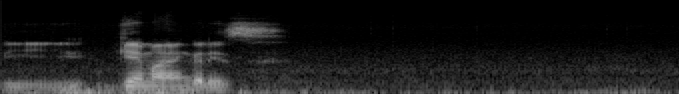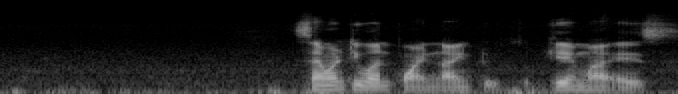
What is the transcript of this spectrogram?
the gamma angle is 71.92 so gamma is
